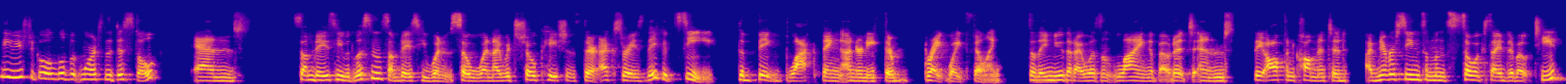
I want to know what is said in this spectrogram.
maybe you should go a little bit more to the distal. And some days he would listen, some days he wouldn't. So when I would show patients their x rays, they could see the big black thing underneath their bright white filling. So they mm. knew that I wasn't lying about it. And they often commented, I've never seen someone so excited about teeth.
